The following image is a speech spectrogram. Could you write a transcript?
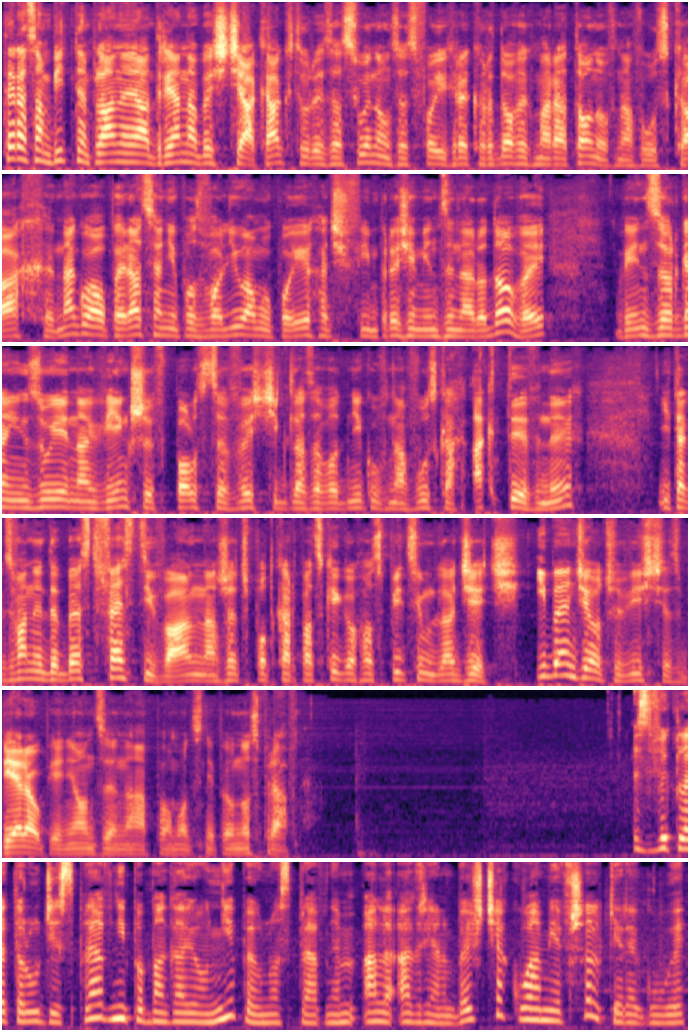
Teraz ambitne plany Adriana Beściaka, który zasłynął ze swoich rekordowych maratonów na wózkach. Nagła operacja nie pozwoliła mu pojechać w imprezie międzynarodowej, więc zorganizuje największy w Polsce wyścig dla zawodników na wózkach aktywnych i tak zwany The Best Festival na rzecz podkarpackiego hospicjum dla dzieci. I będzie oczywiście zbierał pieniądze na pomoc niepełnosprawnym. Zwykle to ludzie sprawni pomagają niepełnosprawnym, ale Adrian Beściak łamie wszelkie reguły.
